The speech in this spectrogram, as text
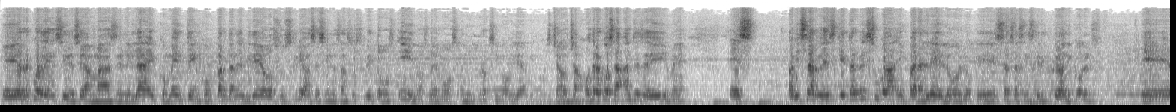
Eh, recuerden, si desean más, denle like, comenten, compartan el video, suscríbanse si no están suscritos y nos vemos en un próximo video, amigos. Chao, chao. Otra cosa, antes de irme, es avisarles que tal vez suba en paralelo lo que es Assassin's Creed Chronicles Eh,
